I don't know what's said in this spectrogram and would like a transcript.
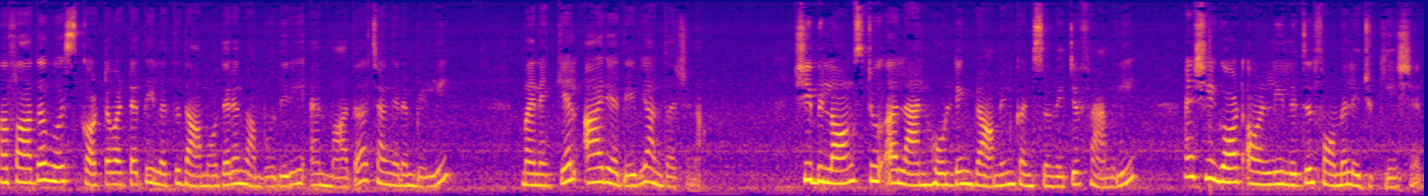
her father was Kottavattati Ilathu Damodaran Nambudiri and mother Changarambilli Manakkal Aryadevi Andarjana. She belongs to a landholding Brahmin conservative family and she got only little formal education.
